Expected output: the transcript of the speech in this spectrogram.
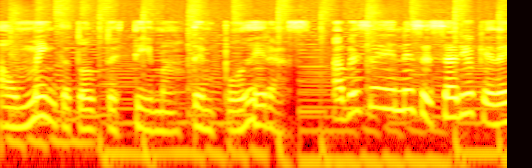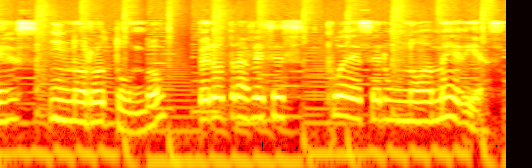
aumenta tu autoestima, te empoderas. A veces es necesario que dejes un no rotundo, pero otras veces puede ser un no a medias.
